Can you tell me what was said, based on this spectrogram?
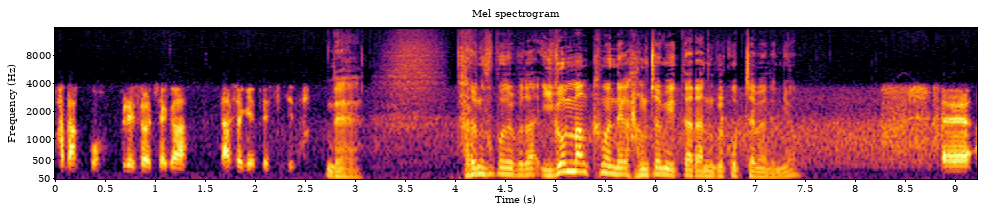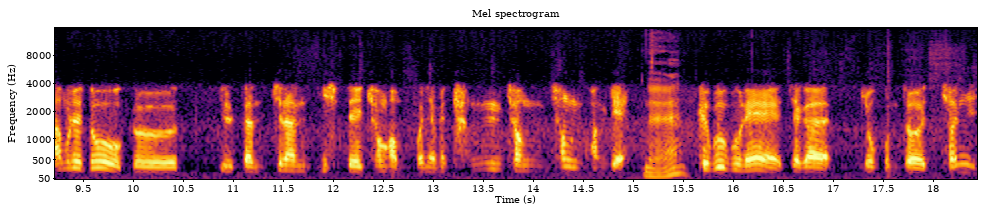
받았고 그래서 제가 나서게 됐습니다. 네. 다른 후보들보다 이것만큼은 내가 강점이 있다라는 걸 꼽자면은요. 에, 아무래도 그 일단 지난 20대 경험 뭐냐면 당정청 관계. 네. 그 부분에 제가 조금 더 현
